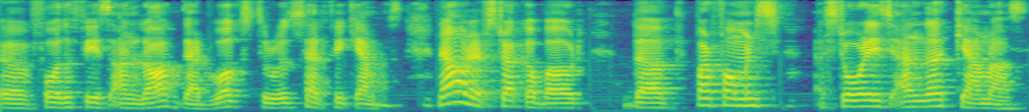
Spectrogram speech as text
uh, for the face unlock that works through the selfie cameras. Now let's talk about the performance, storage and the cameras.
